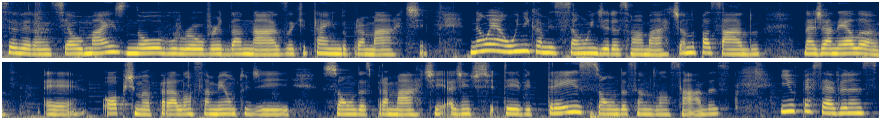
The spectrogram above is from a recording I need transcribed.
Perseverance é o mais novo rover da NASA que está indo para Marte. Não é a única missão em direção a Marte. Ano passado, na janela é, óptima para lançamento de sondas para Marte, a gente teve três sondas sendo lançadas e o Perseverance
